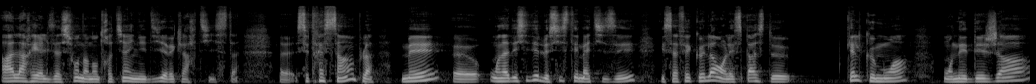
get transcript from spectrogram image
à la réalisation d'un entretien inédit avec l'artiste. Euh, c'est très simple, mais on a décidé de le systématiser et ça fait que là, en l'espace de quelques mois, on, a déjà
